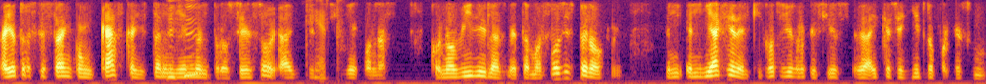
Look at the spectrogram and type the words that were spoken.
Hay otros que están con Kafka y están leyendo el proceso, hay que sigue con las con Ovidio y las metamorfosis, pero el, viaje del Quijote yo creo que sí es hay que seguirlo porque es un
